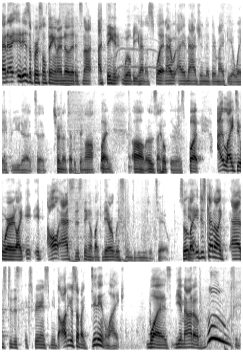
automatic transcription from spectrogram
and I, it is a personal thing, and I know that it's not. I think it will be kind of split, and I, I imagine that there might be a way for you to to turn that type of thing off, but Mm-hmm. um, at least I hope there is. But I liked it where like it, it all adds to this thing of like they're listening to the music too. So like it just kind of like adds to this experience to me. The audio stuff I didn't like was the amount of woos and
